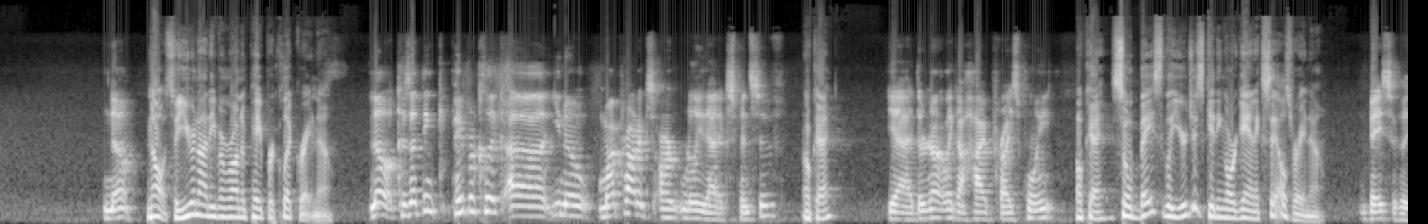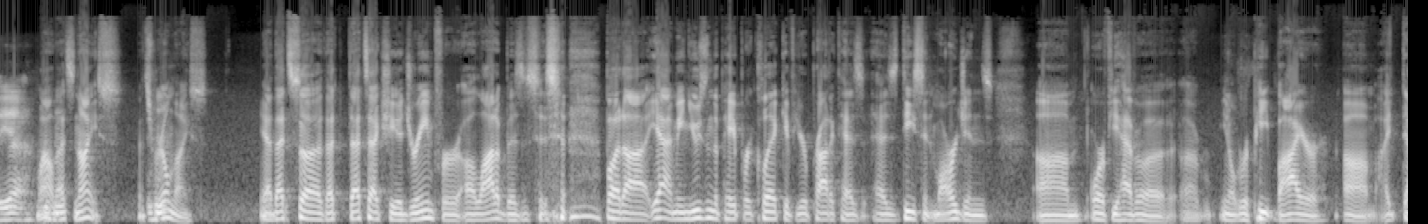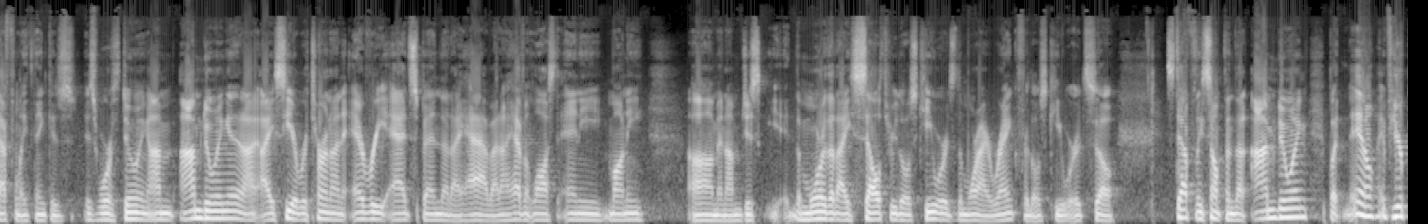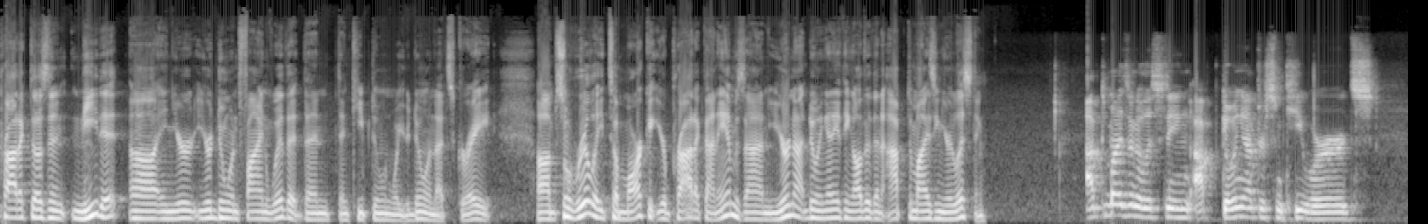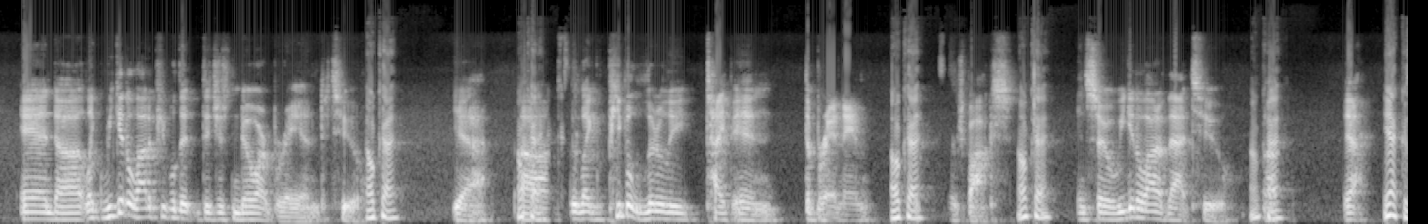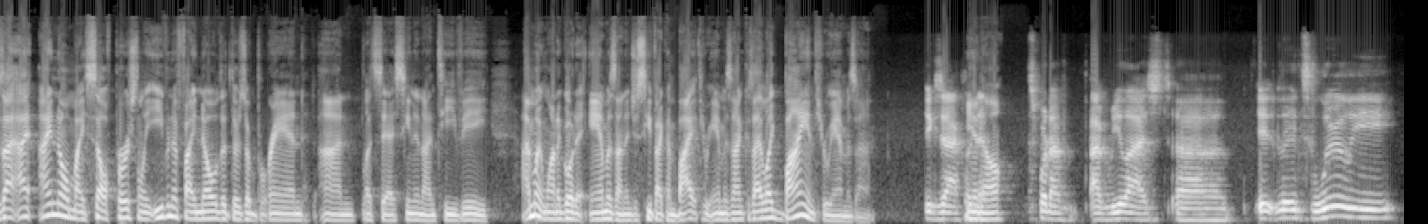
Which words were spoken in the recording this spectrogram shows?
No. No. So you're not even running pay per click right now. No, because I think pay per click. Uh, you know, my products aren't really that expensive. Okay. Yeah, they're not like a high price point. Okay, so basically, you're just getting organic sales right now. Basically, yeah. Wow, mm-hmm. that's nice. That's mm-hmm. real nice. Yeah, that's uh, that that's actually a dream for a lot of businesses. but uh, yeah, I mean, using the pay per click, if your product has has decent margins, um, or if you have a, a you know repeat buyer, um, I definitely think is is worth doing. I'm I'm doing it. I, I see a return on every ad spend that I have, and I haven't lost any money. Um, and I'm just the more that I sell through those keywords, the more I rank for those keywords. So it's definitely something that I'm doing. But you know, if your product doesn't need it uh, and you're you're doing fine with it, then then keep doing what you're doing. That's great. Um, so really, to market your product on Amazon, you're not doing anything other than optimizing your listing. Optimizing our listing, op- going after some keywords, and uh, like we get a lot of people that, that just know our brand too. Okay. Yeah. Okay. Uh, so like people literally type in the brand name. Okay. Search box. Okay. And so we get a lot of that too. Okay. Uh, yeah. Yeah, because I, I know myself personally, even if I know that there's a brand on, let's say I've seen it on TV, I might want to go to Amazon and just see if I can buy it through Amazon because I like buying through Amazon. Exactly. You that, know, that's what I've I've realized. Uh, it, it's literally,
